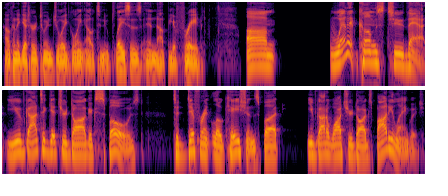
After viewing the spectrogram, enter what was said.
How can I get her to enjoy going out to new places and not be afraid? Um, when it comes to that, you've got to get your dog exposed to different locations, but you've got to watch your dog's body language.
